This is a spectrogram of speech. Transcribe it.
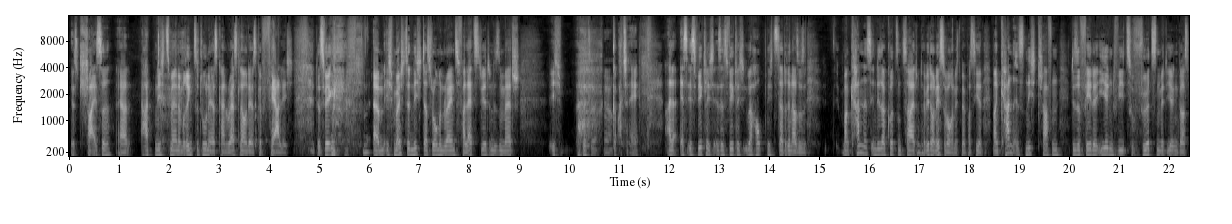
ist scheiße. Er hat nichts mehr in einem Ring zu tun. Er ist kein Wrestler und er ist gefährlich. Deswegen, ähm, ich möchte nicht, dass Roman Reigns verletzt wird in diesem Match. Ich Bitte, ja. Gott, ey. Alter, es ist wirklich, es ist wirklich überhaupt nichts da drin. Also man kann es in dieser kurzen Zeit, und da wird auch nächste Woche nichts mehr passieren, man kann es nicht schaffen, diese Fehde irgendwie zu würzen mit irgendwas.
